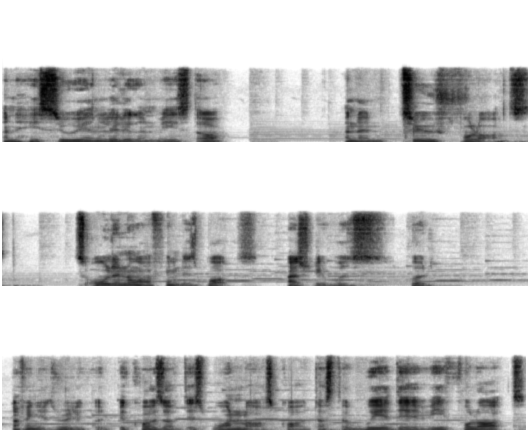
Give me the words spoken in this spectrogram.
and a Hisuian Lilligant V star. And then two full arts. So all in all, I think this box actually was good. I think it's really good because of this one last card. That's the Weird V full art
